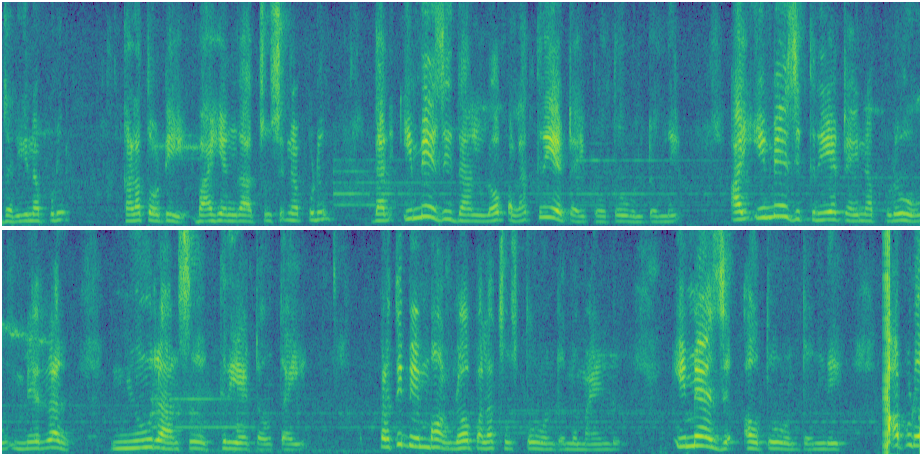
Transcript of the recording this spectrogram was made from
జరిగినప్పుడు కళతోటి బాహ్యంగా చూసినప్పుడు దాని ఇమేజ్ దాని లోపల క్రియేట్ అయిపోతూ ఉంటుంది. ఆ ఇమేజ్ క్రియేట్ అయినప్పుడు మిర్రర్ న్యూరాన్స్ క్రియేట్ అవుతాయి. ప్రతిబింబం లోపల చూస్తూ ఉంటుంది మైండ్ ఇమేజ్ అవుతూ ఉంటుంది. అప్పుడు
